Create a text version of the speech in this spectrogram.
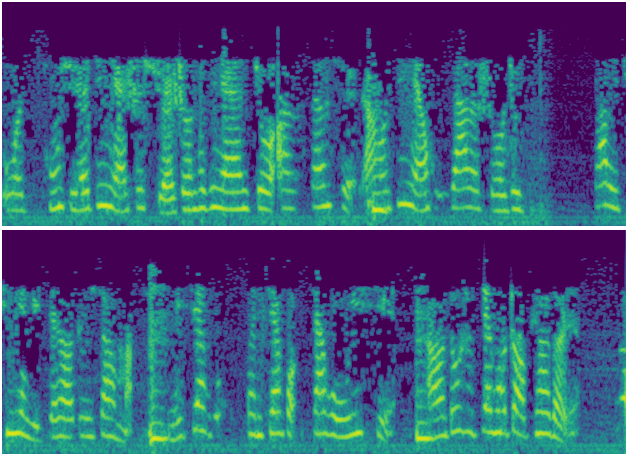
我同学今年是学生，他今年就二十三岁，然后今年回家的时候就家里亲戚给介绍对象嘛，嗯没见过，但加过加过微信，嗯然后都是见过照片的人。那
